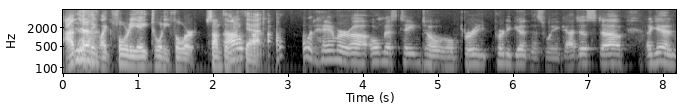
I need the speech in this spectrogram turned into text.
I, yeah. I think like 48-24, something like that. I, would hammer uh, Ole Miss team total pretty pretty good this week. I just uh, again,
